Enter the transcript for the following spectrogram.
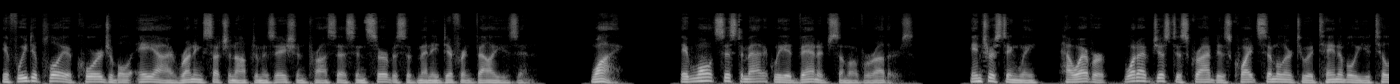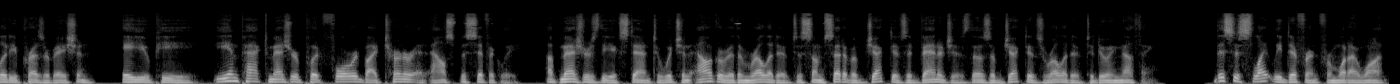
if we deploy a corrigible AI running such an optimization process in service of many different values in y, it won't systematically advantage some over others. Interestingly, however, what I've just described is quite similar to attainable utility preservation, AUP, the impact measure put forward by Turner et al. specifically, AUP measures the extent to which an algorithm relative to some set of objectives advantages those objectives relative to doing nothing. This is slightly different from what I want,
